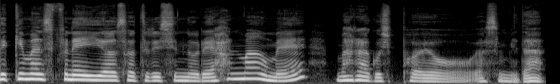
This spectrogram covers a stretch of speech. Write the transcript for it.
느낌 한 스푼에 이어서 들으신 노래 한마음에 말하고 싶어요 였습니다.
